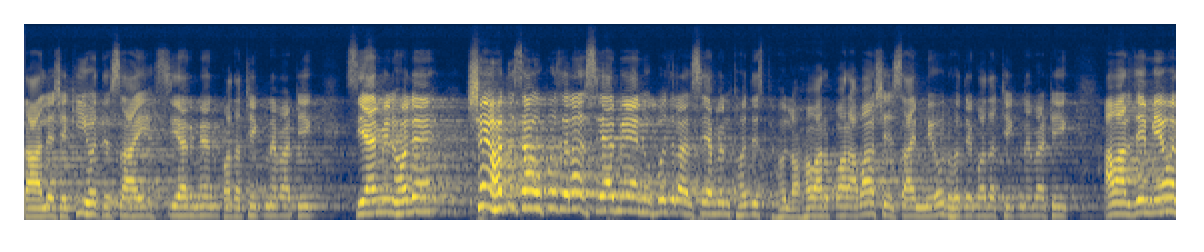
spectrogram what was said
তাহলে সে কি হতে চায়? চেয়ারম্যান কথা ঠিক না বা ঠিক? চেয়ারম্যান হলে সে হতে চায় উপজেলার চেয়ারম্যান উপজেলার চেয়ারম্যান হতে হওয়ার পর আবার সে চায় মেয়র হতে কথা ঠিক না বা ঠিক? আমার যে মেয়র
